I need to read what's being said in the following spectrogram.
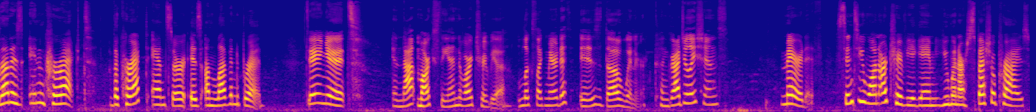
That is incorrect. The correct answer is unleavened bread. Dang it! And that marks the end of our trivia. Looks like Meredith is the winner. Congratulations! Meredith, since you won our trivia game, you win our special prize.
